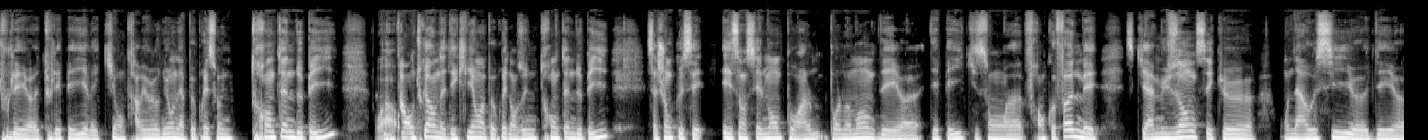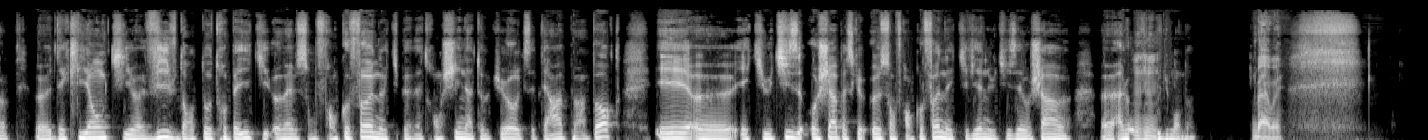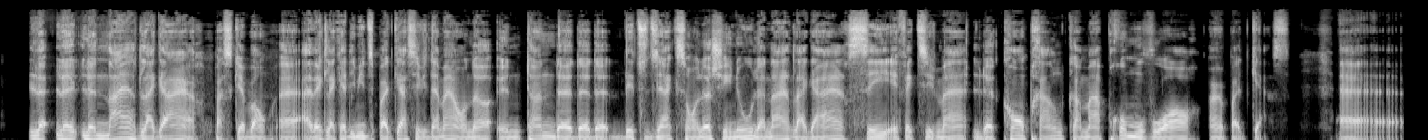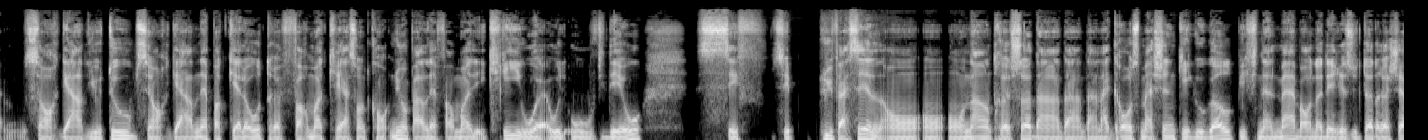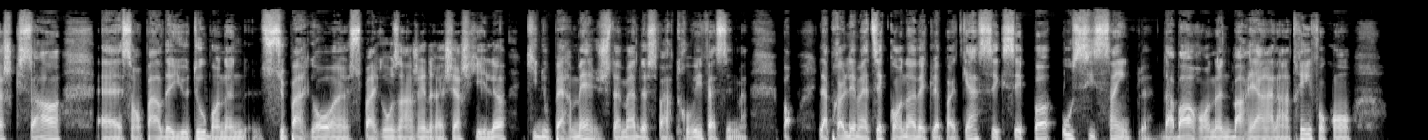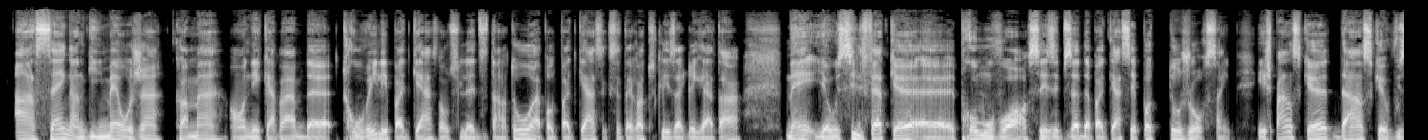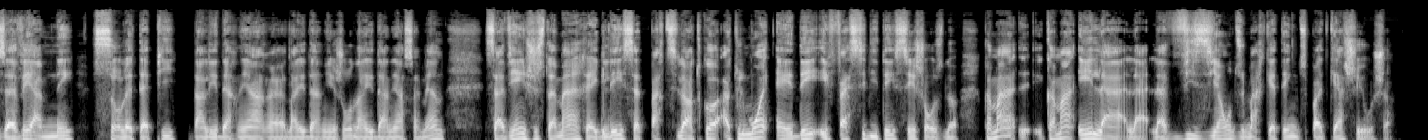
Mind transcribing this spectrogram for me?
tous les euh, tous les pays avec qui on travaille aujourd'hui, on est à peu près sur une trentaine de pays. en tout cas, on a des clients à peu près dans une trentaine de pays, sachant que c'est essentiellement pour pour le moment des euh, des pays qui sont euh, francophones. Mais ce qui est amusant, c'est que on a aussi des des clients qui vivent dans d'autres pays qui eux-mêmes sont francophones, qui peuvent être en Chine, à Tokyo, etc. Peu importe, et et qui utilisent Ocha parce que eux sont francophones et qui viennent utiliser Ocha à l'autre mm-hmm. bout du monde. Bah ouais. Le, le, nerf de la guerre, parce que bon, euh, avec l'Académie du podcast, évidemment, on a une tonne de, d'étudiants qui sont là chez nous. Le nerf de la guerre, c'est effectivement de comprendre comment promouvoir un podcast. Euh, si on regarde YouTube, si on regarde n'importe quel autre format de création de contenu, on parle de format écrit ou, ou, ou vidéo, c'est c'est plus facile. On, entre ça dans, la grosse machine qui est Google, puis finalement, ben, on a des résultats de recherche qui sortent. Euh, si on parle de YouTube, on a un super gros, un super gros engin de recherche qui est là, qui nous permet justement de se faire trouver facilement. Bon, la problématique qu'on a avec le podcast, c'est que c'est pas aussi simple. D'abord, on a une barrière à l'entrée. Il faut qu'on enseigne, entre guillemets, aux gens comment on est capable de trouver les podcasts. Donc, tu l'as dit tantôt, Apple Podcasts, etc., tous les agrégateurs. Mais il y a aussi le fait que euh, promouvoir ces épisodes de podcast, c'est pas toujours simple. Et je pense que dans ce que vous avez amené sur le tapis dans les dernières, euh, dans les derniers jours, dans les dernières semaines, ça vient justement régler cette partie-là. En tout cas, à tout le moins aider et faciliter ces choses-là. Comment, comment est la, la, la vision du marketing du podcast chez Ocha?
